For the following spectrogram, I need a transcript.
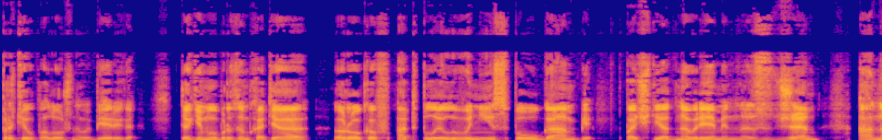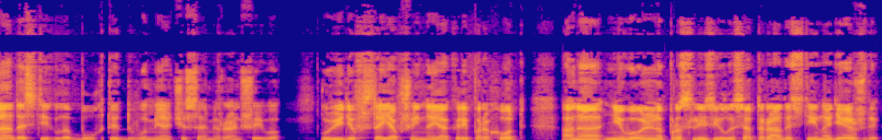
противоположного берега. Таким образом, хотя Роков отплыл вниз по Угамбе почти одновременно с Джен, она достигла бухты двумя часами раньше его. Увидев стоявший на якоре пароход, она невольно прослезилась от радости и надежды.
